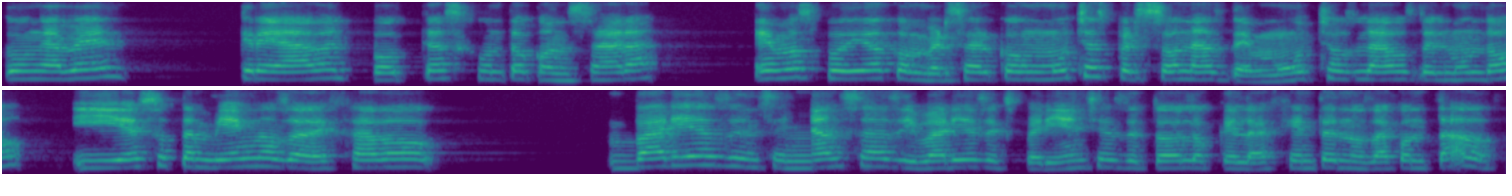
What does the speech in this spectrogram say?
Con haber creado el podcast junto con Sara, hemos podido conversar con muchas personas de muchos lados del mundo y eso también nos ha dejado varias enseñanzas y varias experiencias de todo lo que la gente nos ha contado.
